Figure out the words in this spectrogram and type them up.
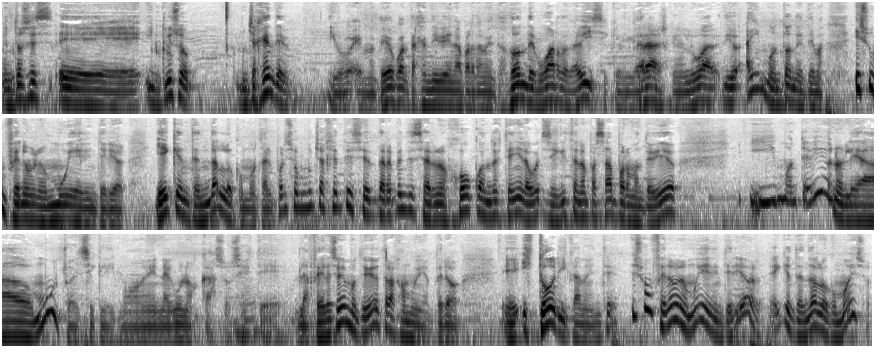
entonces, eh, incluso mucha gente Digo, en Montevideo, ¿cuánta gente vive en apartamentos? ¿Dónde guarda la bici? Que en el garage, que en el lugar. Digo, hay un montón de temas. Es un fenómeno muy del interior y hay que entenderlo como tal. Por eso mucha gente se, de repente se enojó cuando este año la vuelta ciclista no pasaba por Montevideo. Y Montevideo no le ha dado mucho al ciclismo en algunos casos. Este, la Federación de Montevideo trabaja muy bien, pero eh, históricamente es un fenómeno muy del interior. Hay que entenderlo como eso.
